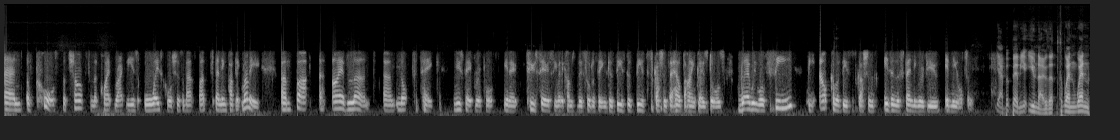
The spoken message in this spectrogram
And of course, the Chancellor, quite rightly, is always cautious about spending public money. Um, but uh, I have learned um, not to take newspaper reports, you know, too seriously when it comes to this sort of thing, because these these discussions are held behind closed doors. Where we will see the outcome of these discussions is in the spending review in the autumn. Yeah, but Bim, you, you, know that when when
